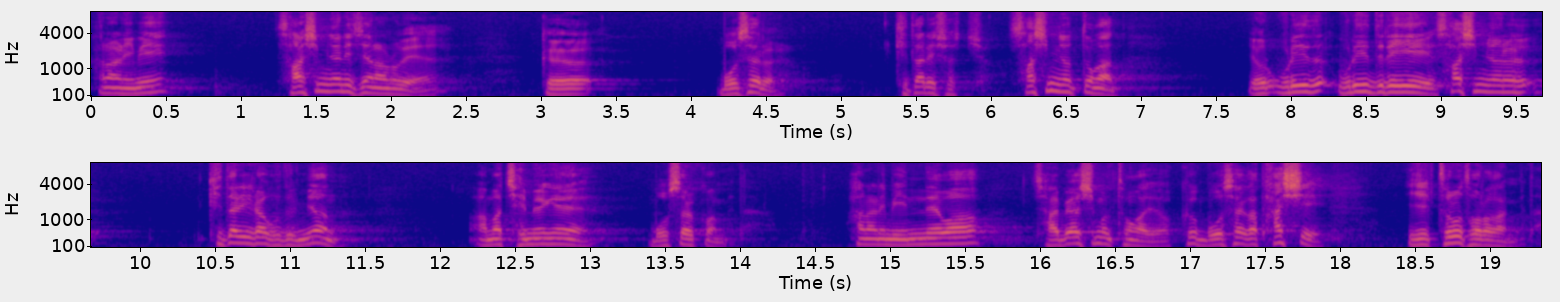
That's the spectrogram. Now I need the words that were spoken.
하나님이 40년이 지난 후에 그 모세를 기다리셨죠. 40년 동안 우리, 우리들이 40년을 기다리라고 들면 아마 제명에 못 살 겁니다. 하나님의 인내와 자비하심을 통하여 그 모세가 다시 이집트로 돌아갑니다.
